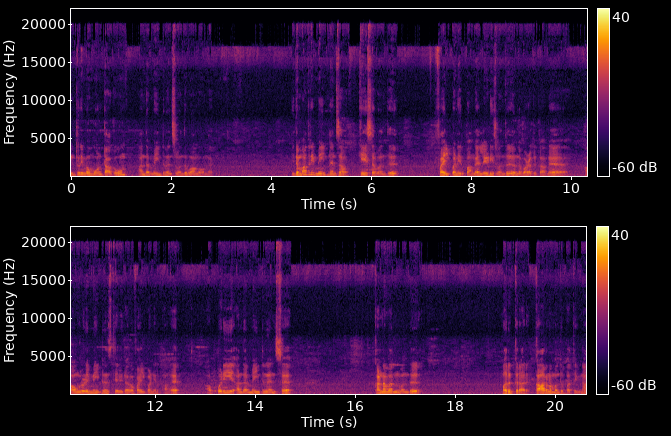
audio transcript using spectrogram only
இன்ட்ரீம் அமௌண்ட்டாகவும் அந்த மெயின்டெனன்ஸ் வந்து வாங்குவாங்க. இந்த மாதிரி மெயின்டெனன்ஸ் கேஸை வந்து ஃபைல் பண்ணியிருப்பாங்க லேடிஸ் வந்து அந்த வழக்குக்காக அவங்களுடைய மெயின்டெனன்ஸ் தேவைக்காக ஃபைல் பண்ணியிருப்பாங்க அப்படி அந்த மெயின்டெனன்ஸை கணவன் வந்து மறுக்கிறாரு. காரணம் வந்து பார்த்திங்கன்னா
